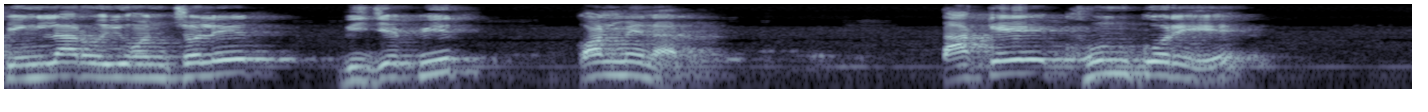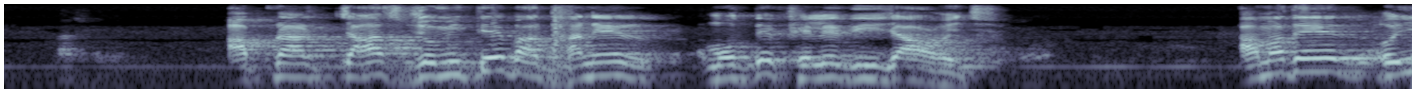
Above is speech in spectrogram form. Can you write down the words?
পিংলার ওই অঞ্চলের বিজেপির কনভেনার তাকে খুন করে আপনার চাষ জমিতে বা ধানের মধ্যে ফেলে দিয়ে যাওয়া হয়েছে। আমাদের ওই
